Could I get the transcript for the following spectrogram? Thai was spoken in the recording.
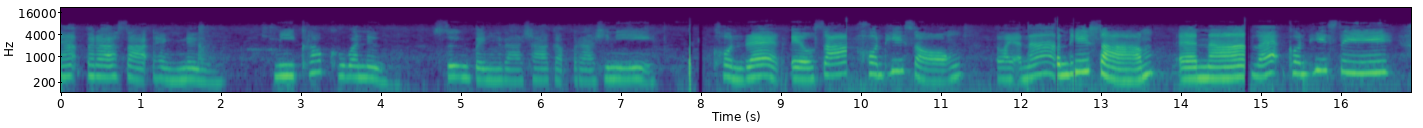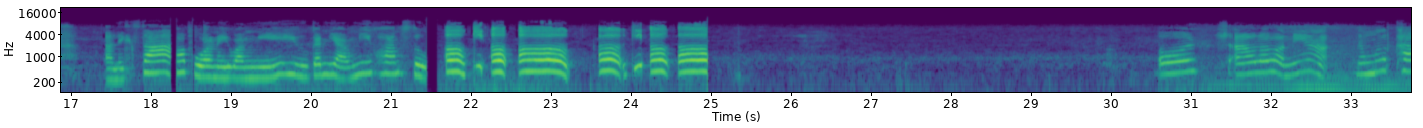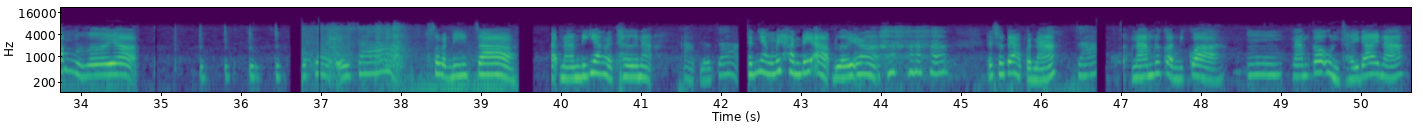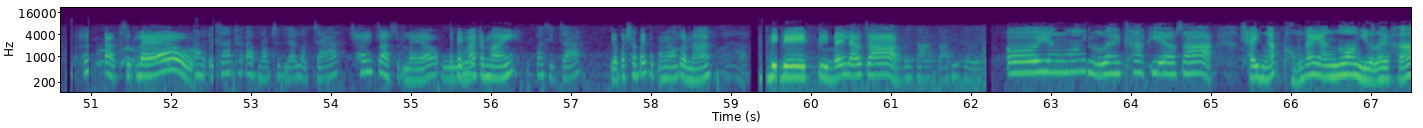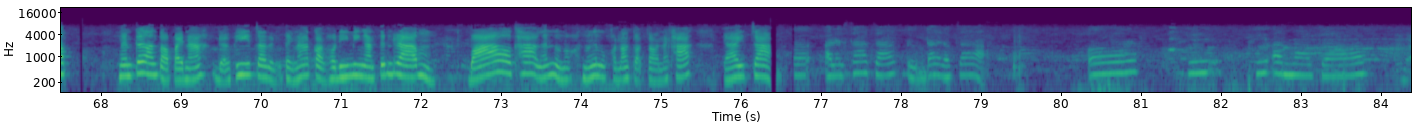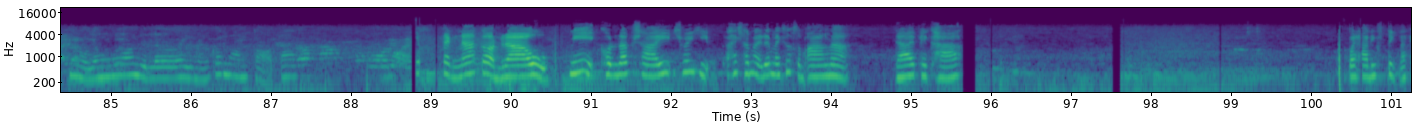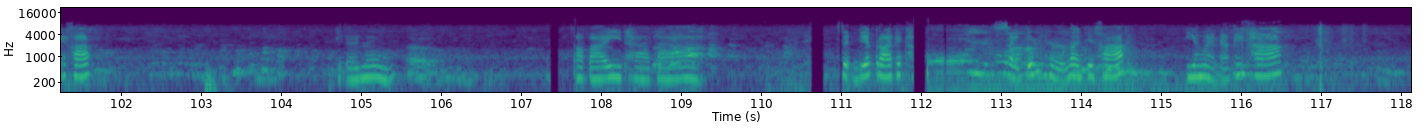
ณ ปราสาทแห่งหนึ่ง มีครอบครัวหนึ่ง ซึ่งเป็นราชากับราชินี คนแรกเอลซ่า คนที่สองไลอาน่า คนที่สามแอนนา และคนที่สี่อเล็กซ่า ครอบครัวในวังนี้อยู่กันอย่างมีความสุข เออกี้เออเออเออกี้เออเออ โอ๊ย เช้าแล้วเหรอเนี่ย ยังมืดค่ำอยู่เลยอะ่ะตึกตึกตึกตึกตึกจ้าเอลซ่า สวัสดีจ้า อาบน้ำหรือยังล่ะเธอน่ะ อาบแล้วจ้า ฉันยังไม่ทันได้อาบเลยอะ แล้วฉันไปอาบก่อนนะจ้าอาบน้ำด้วยก่อนดีกว่า อืม น้ำก็อุ่นใช้ได้นะฮึบอาบเสร็จแล้วเอาเอลซ่าเธออาบน้ำเสร็จแล้วเหรอจ้า ใช่จ้ะเสร็จแล้วโอ้ไปแต่งหน้ากันไหมไปสิจ้าเดี๋ยวไปฉันไปปลุกน้องๆก่อนนะค่ะเด็กๆ ตื่นได้แล้วจ้า ไปตามตาที่ เอ้ยยังง่วงอยู่เลยค่ะพี่เอลซ่า ใช่งับผมก็ยังง่วงอยู่เลยครับ งั้นก็งานต่อไปนะ เดี๋ยวพี่จะแต่งหน้าก่อนพอดีมีงานเต้นรำ ว้าวค่ะ งั้นหนูงั้นหนูขอนอนก่อนต่อนะคะ ได้จ้ะเอออเลซ่าจ้าตื่นได้แล้วจ้าเออพี่พี่อันนาจ้าหนูยังง่วงอยู่เลย นั้นก็นอนต่อป้า แต่งหน้าก่อนเรา นี่คนรับใช้ช่วยหยิบให้ฉันหน่อยได้ไหมเครื่องสำอางน่ะ ได้เพคะ ไปทาลิปสติกนะเพคะเก็บไว้หนึ่งต่อไปทาตา เสร็จเรียบร้อยเพคะ ใส่ตุ้มหูหน่อยเพคะเอียงหน่อยนะเพคะ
